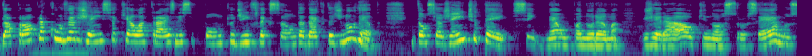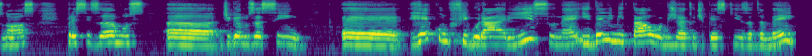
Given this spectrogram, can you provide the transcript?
da própria convergência que ela traz nesse ponto de inflexão da década de 90. Então, se a gente tem, sim, né, um panorama geral que nós trouxemos, nós precisamos, uh, digamos assim, é, reconfigurar isso, né, e delimitar o objeto de pesquisa também,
